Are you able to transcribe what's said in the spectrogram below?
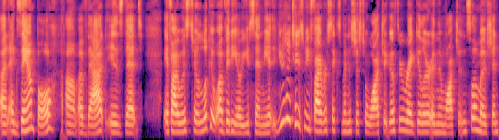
An example um, of that is that if I was to look at a video you send me, it usually takes me five or six minutes just to watch it, go through regular, and then watch it in slow motion,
